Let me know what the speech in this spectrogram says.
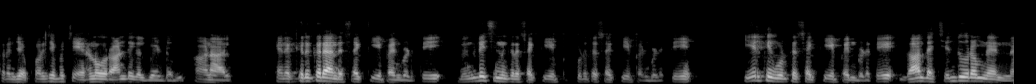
குறைஞ்ச குறைஞ்சபட்சம் இரநூறு ஆண்டுகள் வேண்டும். ஆனால் எனக்கு இருக்கிற அந்த சக்தியை பயன்படுத்தி வெங்கடேசனுங்கிற சக்தியை கொடுத்த சக்தியை பயன்படுத்தி இயற்கை கொடுத்த சக்தியை பயன்படுத்தி காந்த செந்தூரம்னு என்ன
